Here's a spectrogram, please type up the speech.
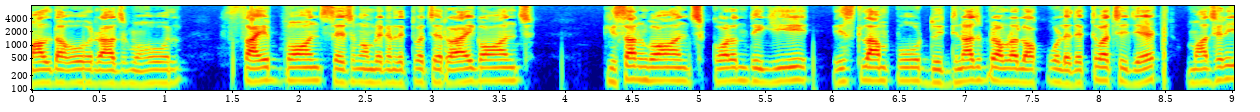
মালদাহ, রাজমহল, সাহেবগঞ্জ, সেই সঙ্গে আমরা এখানে দেখতে পাচ্ছি রায়গঞ্জ, কিষানগঞ্জ, করণদিঘি, ইসলামপুর, দুই দিনাজপুর আমরা লক্ষ্য করলে দেখতে পাচ্ছি যে মাঝারি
